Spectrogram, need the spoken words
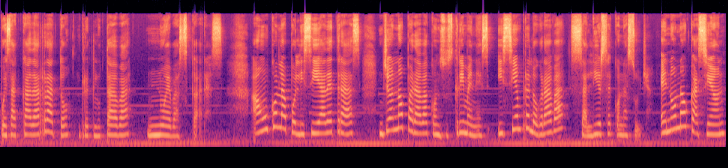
pues a cada rato reclutaba nuevas caras. Aún con la policía detrás, John no paraba con sus crímenes y siempre lograba salirse con la suya. En una ocasión,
